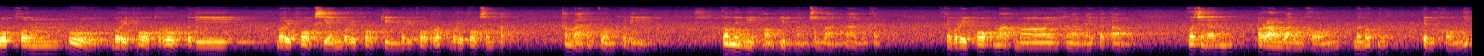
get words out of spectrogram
บุคคลผู้บริโภครูปก็ดี บริโภคเสียงบริโภคกลิ่นบริโภครสบริโภคสัมผัสทั้งหลายทั้งปวงก็ดี ก็ไม่มีความอิ่มหนำสำราญได้เหมือนกันจะบริโภคมากมายขนาดไหนก็ตาม เพราะฉะนั้นรางวัลของมนุษย์เป็นของนิด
